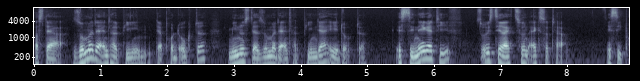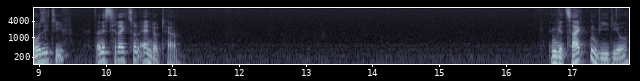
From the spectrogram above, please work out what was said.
aus der Summe der Enthalpien der Produkte minus der Summe der Enthalpien der Edukte. Ist sie negativ, so ist die Reaktion exotherm. Ist sie positiv, dann ist die Reaktion endotherm. Im gezeigten Video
